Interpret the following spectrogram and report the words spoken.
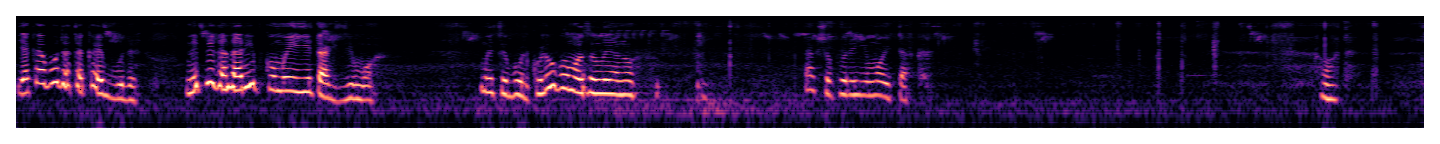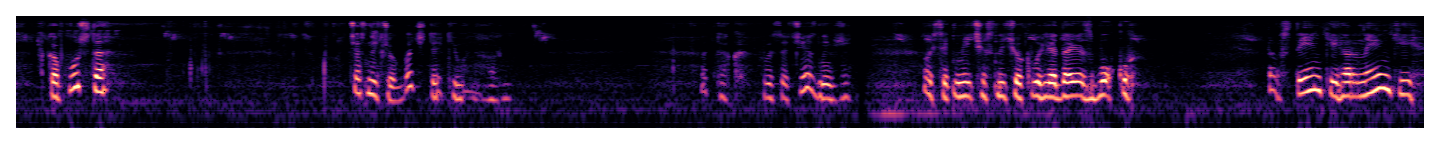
Яка буде, така й буде. Не піде на рібку, ми її так з'їмо. Ми цибульку любимо зелену. Так що переїмо і так. От. Капуста. Часничок, бачите, який в мене гарний. От так, височезний вже. Ось як мій часничок виглядає збоку. Товстенький, гарненький.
